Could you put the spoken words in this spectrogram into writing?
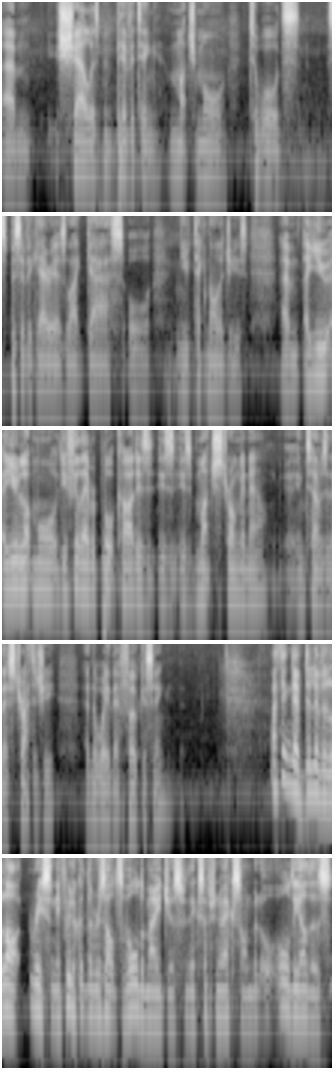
um, Shell has been pivoting much more towards specific areas like gas or new technologies. Um, are you are you a lot more? Do you feel their report card is is is much stronger now in terms of their strategy and the way they're focusing? I think they've delivered a lot recently. If we look at the results of all the majors, with the exception of Exxon, but all the others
